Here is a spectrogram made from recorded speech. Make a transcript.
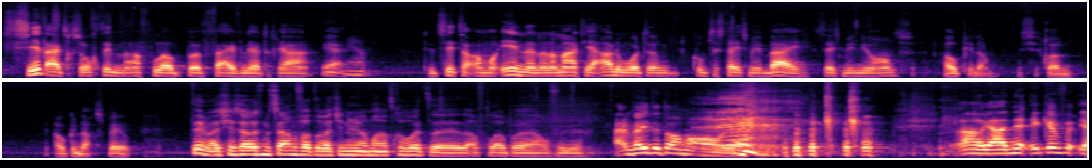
shit uitgezocht in de afgelopen 35 jaar. Ja. Ja. Het zit er allemaal in en naarmate je ouder wordt, dan komt er steeds meer bij. Steeds meer nuance, hoop je dan. Als je gewoon elke dag speelt. Tim, als je zo eens moet samenvatten wat je nu allemaal hebt gehoord eh, de afgelopen half uur. Hij weet het allemaal al, ja. Oh ja, nee, ik heb, ja,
